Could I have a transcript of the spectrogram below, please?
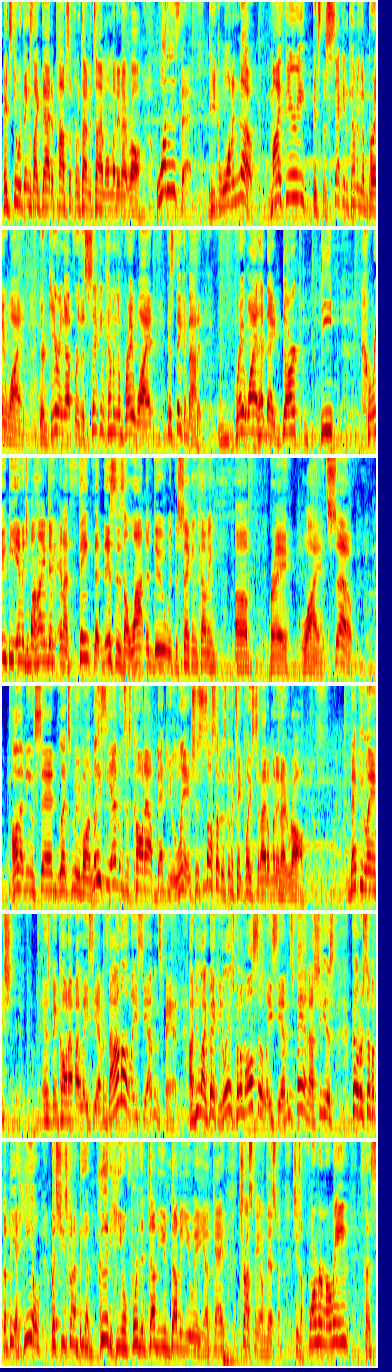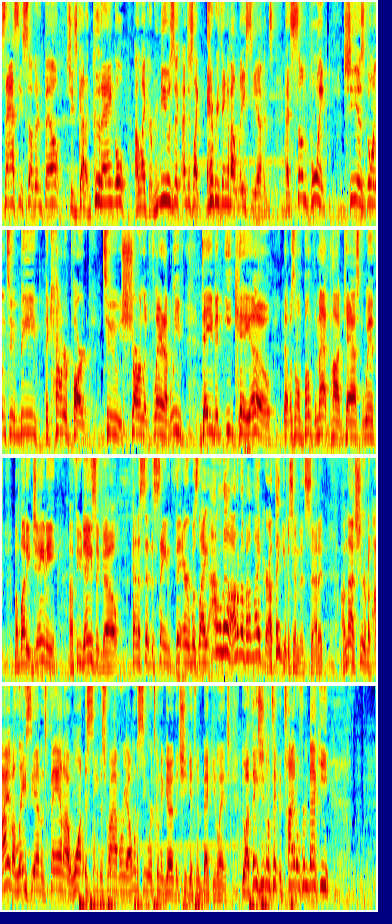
it's doing things like that. It pops up from time to time on Monday Night Raw. What is that? People want to know. My theory, it's the second coming of Bray Wyatt. They're gearing up for the second coming of Bray Wyatt, because think about it. Bray Wyatt had that dark, deep, creepy image behind him, and I think that this is a lot to do with the second coming of Bray Wyatt. So, all that being said, let's move on. Lacey Evans has called out Becky Lynch. This is all stuff that's going to take place tonight on Monday Night Raw. Becky Lynch has been called out by Lacey Evans. Now, I'm a Lacey Evans fan. I do like Becky Lynch, but I'm also a Lacey Evans fan. Now, she has built herself up to be a heel, but she's going to be a good heel for the WWE, okay? Trust me on this one. She's a former Marine, it's the sassy Southern Belle. She's got a good angle. I like her music. I just like everything about Lacey Evans. At some point, she is going to be the counterpart to Charlotte Flair. And I believe David EKO, that was on Bump the Mat podcast with my buddy Jamie a few days ago, kind of said the same thing, or was like, I don't know, I don't know if I like her. I think it was him that said it. I'm not sure, but I am a Lacey Evans fan. I want to see this rivalry. I want to see where it's going to go that she gets with Becky Lynch. Do I think she's going to take the title from Becky?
